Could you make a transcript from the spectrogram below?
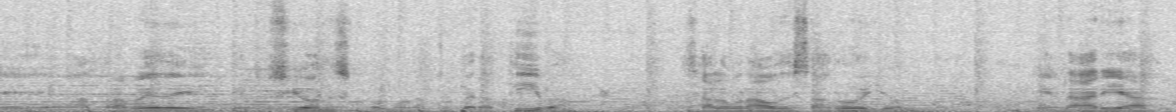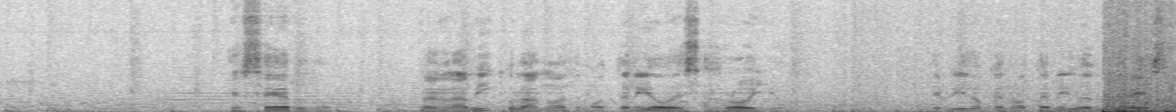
eh, a través de instituciones como la cooperativa, se ha logrado desarrollo en el área de cerdo, pero en la avícola no hemos tenido desarrollo debido a que no ha tenido empresas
